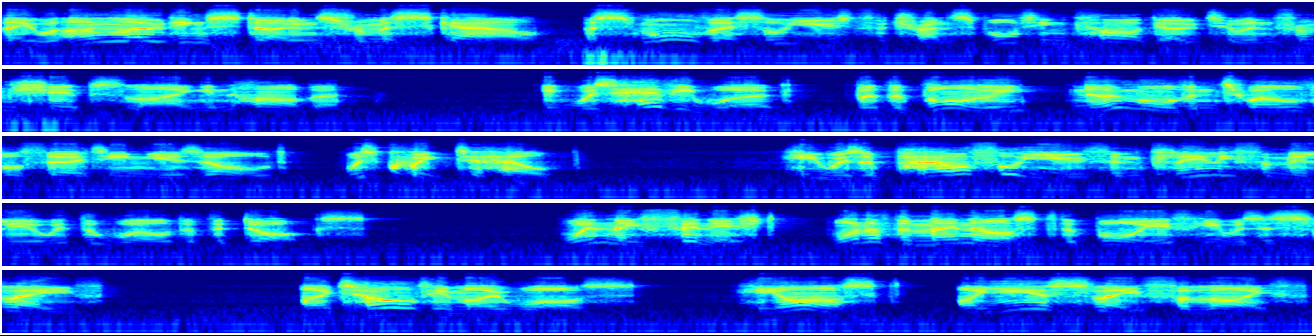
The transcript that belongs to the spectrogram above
They were unloading stones from a scow, a small vessel used for transporting cargo to and from ships lying in harbour. It was heavy work, but the boy, no more than 12 or 13 years old, was quick to help. He was a powerful youth and clearly familiar with the world of the docks. When they finished, one of the men asked the boy if he was a slave. I told him I was. He asked, are ye a slave for life?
